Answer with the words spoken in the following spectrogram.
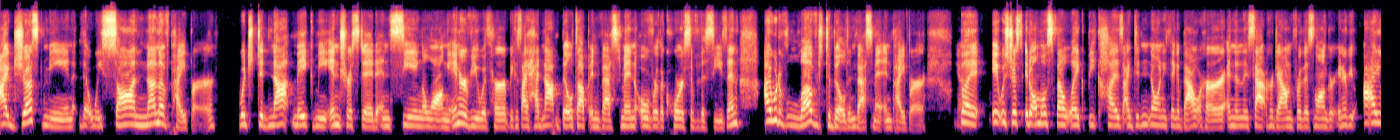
I just mean that we saw none of Piper, which did not make me interested in seeing a long interview with her because I had not built up investment over the course of the season. I would have loved to build investment in Piper, Yeah. but it was just, it almost felt like because I didn't know anything about her and then they sat her down for this longer interview. I,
